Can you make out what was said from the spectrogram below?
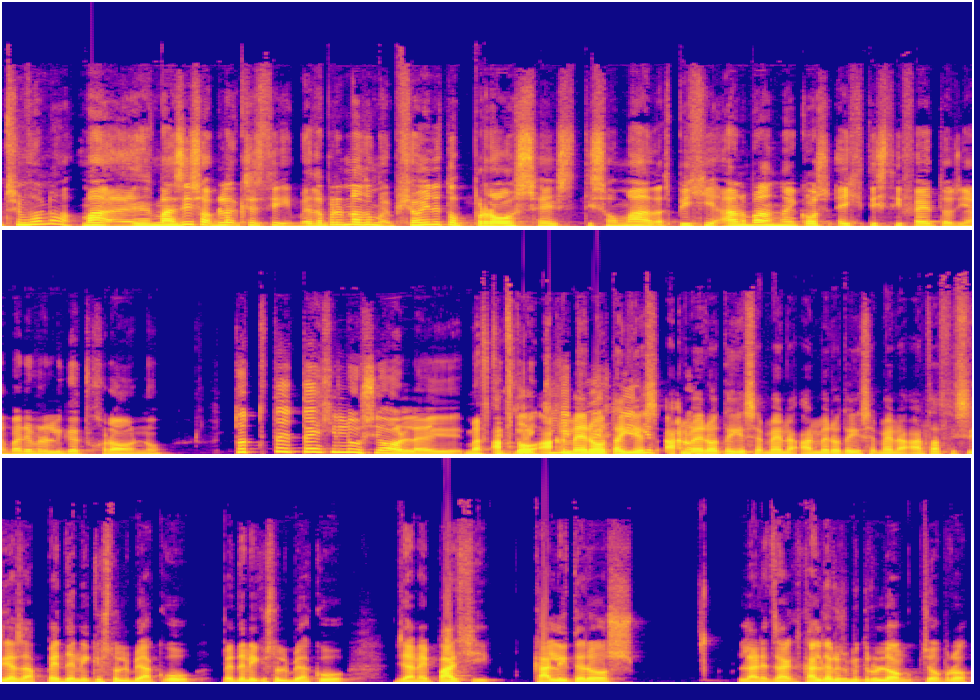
Συμφωνώ. Μα, ε, μαζί σου, απλά ξέρεις τι, εδώ πρέπει να δούμε ποιο είναι το process της ομάδας. Π.χ. αν ο Παναθηναϊκός έχει χτιστεί φέτος για να πάρει Ευρωλίγκα του χρόνου, τότε τα, τα έχει λούσει όλα ε, με αυτή Αυτό. τη λογική. Αν με, γιατί ρώταγες, έχει αν, με ρώταγες εμένα, αν με ρώταγες εμένα αν θα θυσίαζα πέντε νίκες του Ολυμπιακού, πέντε νίκες του Ολυμπιακού για να υπάρχει καλύτερος Λαρεντζάκης, καλύτερος Μήτρου-Λονγκ, πιο, προ,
